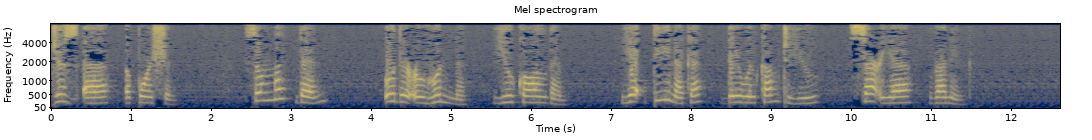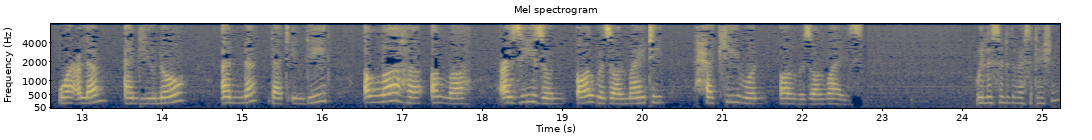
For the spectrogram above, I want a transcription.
juz a portion. Summa, then, ud'uhunna, you call them. Ya'tinaka, they will come to you, سعيا, running. وَاعْلَمْ and you know, أن, that indeed, Allah, Allah, Azizun, always almighty, Hakimun, always all wise. We listen to the recitation.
